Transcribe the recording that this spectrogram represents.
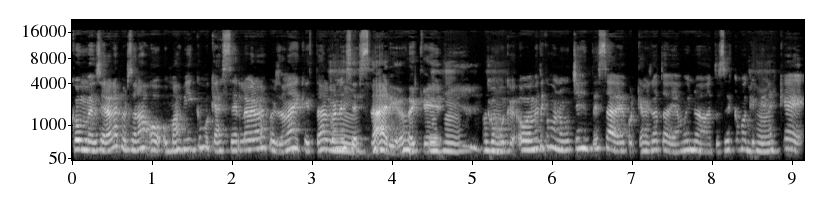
convencer a las personas, o, o más bien como que hacerle ver a las personas de que esto es algo necesario, de que como obviamente como no mucha gente sabe porque es algo todavía muy nuevo, entonces como que tienes que,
